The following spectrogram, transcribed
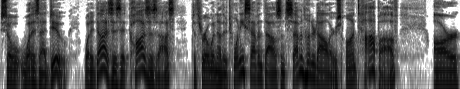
So what does that do? What it does is it causes us to throw another $27,700 on top of our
